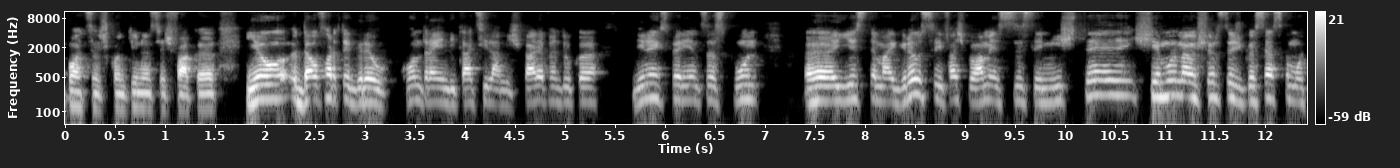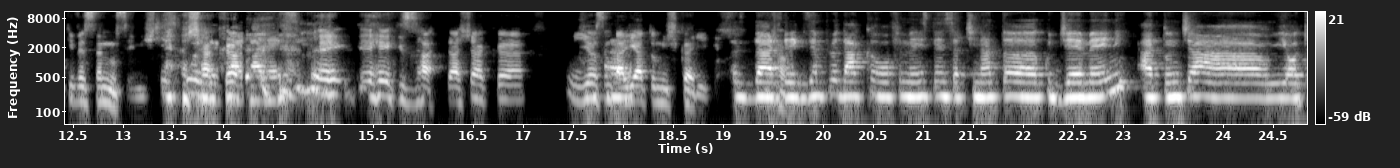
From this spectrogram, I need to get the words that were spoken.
poate să-și continue să-și facă. Eu dau foarte greu contraindicații la mișcare pentru că din experiență spun Uh, este mai greu să-i faci pe oameni să se miște și e mult mai ușor să-și găsească motive să nu se miște. Așa că, exact, așa că eu sunt da. aliatul mișcării. Dar, de exemplu, dacă o femeie este însărcinată cu gemeni, atunci e ok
